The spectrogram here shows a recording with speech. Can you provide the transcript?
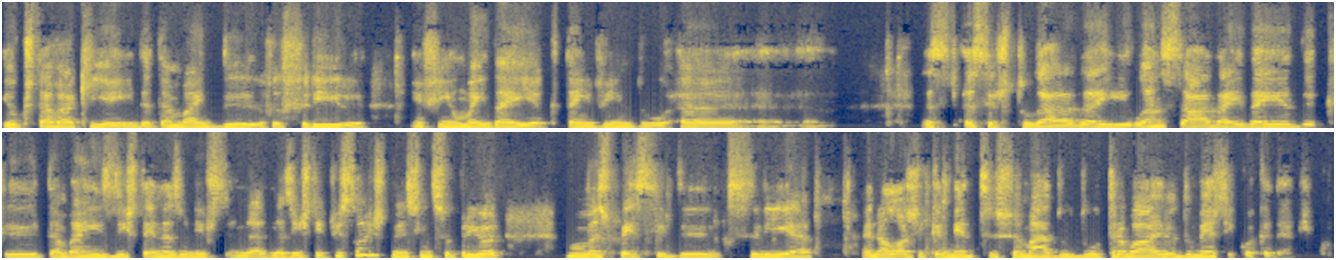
Eu gostava aqui ainda também de referir, enfim, uma ideia que tem vindo a, a, a ser estudada e lançada, a ideia de que também existem nas, nas instituições do ensino superior uma espécie de que seria analogicamente chamado do trabalho doméstico académico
